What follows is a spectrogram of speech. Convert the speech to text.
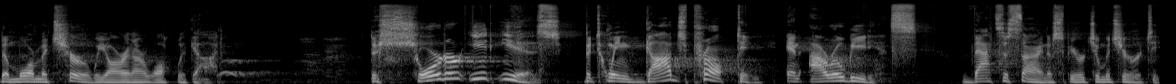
the more mature we are in our walk with God. The shorter it is between God's prompting and our obedience, that's a sign of spiritual maturity.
